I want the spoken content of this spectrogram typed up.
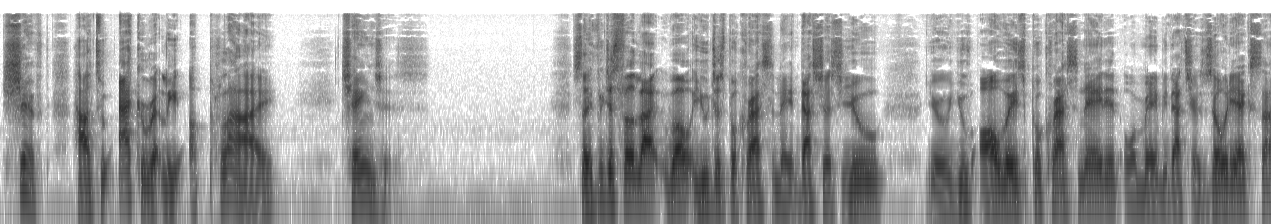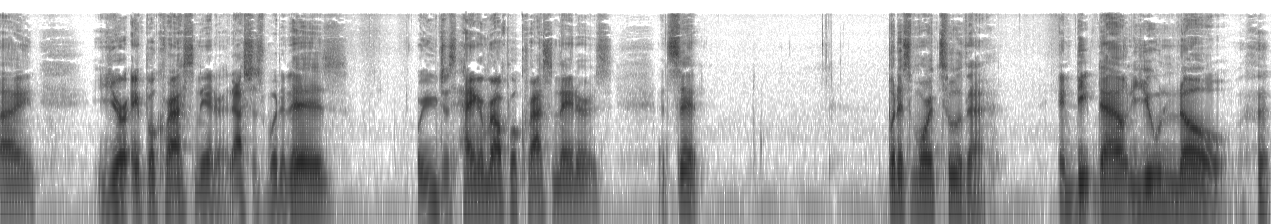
shift, how to accurately apply changes. So if you just feel like, well, you just procrastinate, that's just you, you you've always procrastinated, or maybe that's your zodiac sign, you're a procrastinator. That's just what it is. Or you just hang around procrastinators. That's it. But it's more to that. And deep down, you know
